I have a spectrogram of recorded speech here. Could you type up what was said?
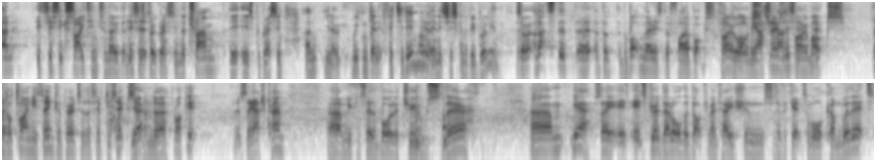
And it's just exciting to know that this is. is. progressing, the tram is progressing, and, you know, we can get it fitted in, we? And it's just going to be brilliant. So uh, that's the, uh, at the, the bottom there is the firebox door Firebox, and the ash there's pan, the isn't it? Firebox. Little tiny thing compared to the 56 Yeah. and uh, rocket. There's the ash pan. Um, you can see the boiler tubes there. Um, yeah, so it, it's good that all the documentation certificates have all come with it,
